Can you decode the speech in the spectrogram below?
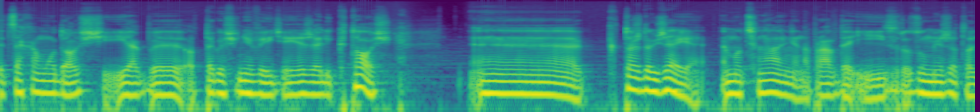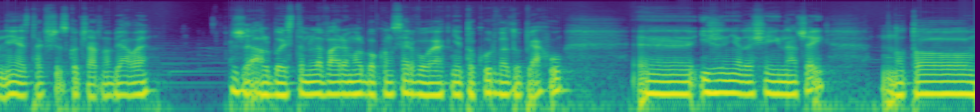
y, cecha młodości i jakby od tego się nie wyjdzie. Jeżeli ktoś, y, ktoś dojrzeje emocjonalnie naprawdę i zrozumie, że to nie jest tak wszystko czarno-białe, że albo jestem lewarem, albo konserwą, a jak nie to kurwa do piachu yy, i że nie da się inaczej, no to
